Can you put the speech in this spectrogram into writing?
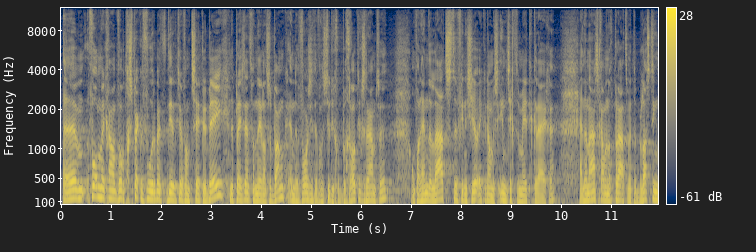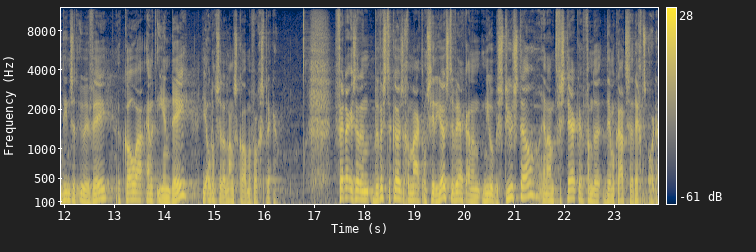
Um, volgende week gaan we bijvoorbeeld gesprekken voeren met de directeur van het CPB, de president van de Nederlandse Bank en de voorzitter van de studiegroep Begrotingsruimte. Om van hen de laatste financieel-economische inzichten mee te krijgen. En daarnaast gaan we nog praten met de Belastingdienst, het UWV, het COA en het IND, die ook nog zullen langskomen voor gesprekken. Verder is er een bewuste keuze gemaakt om serieus te werken aan een nieuwe bestuurstijl en aan het versterken van de democratische rechtsorde.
